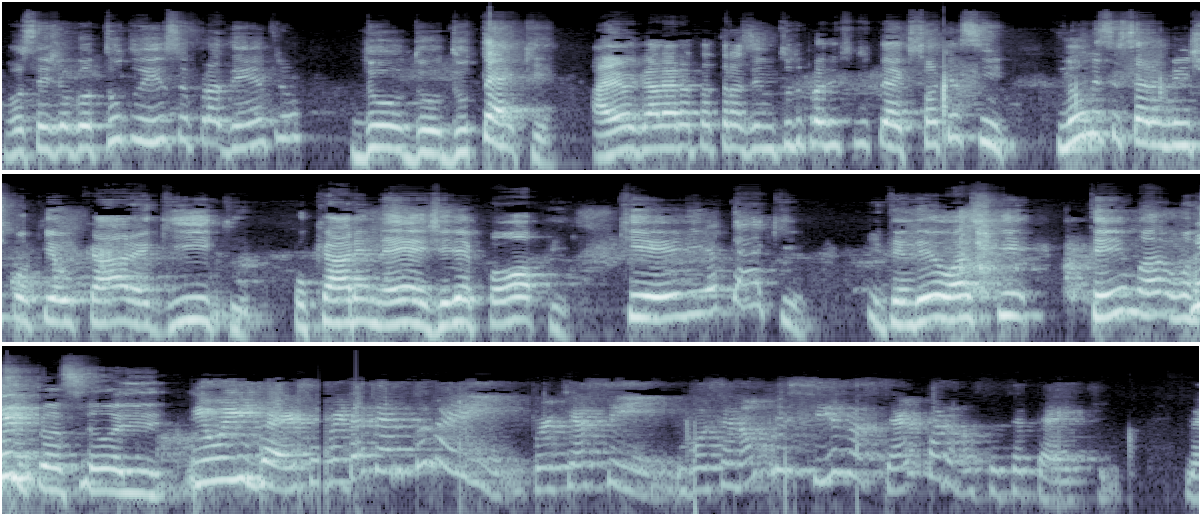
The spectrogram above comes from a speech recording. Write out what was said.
você jogou tudo isso para dentro do, do, do tech. Aí a galera tá trazendo tudo para dentro do tech. Só que assim, não necessariamente porque o cara é geek, o cara é nerd, ele é pop, que ele é tech. Entendeu? Eu acho que tem uma, uma e, situação aí. E o inverso é verdadeiro também. Porque assim, você não precisa ser para você ser tech. Né?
